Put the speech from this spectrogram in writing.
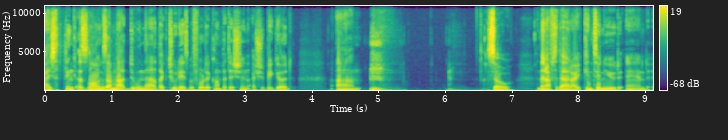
I think as long as I'm not doing that like two days before the competition, I should be good. Um, so then after that, I continued and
